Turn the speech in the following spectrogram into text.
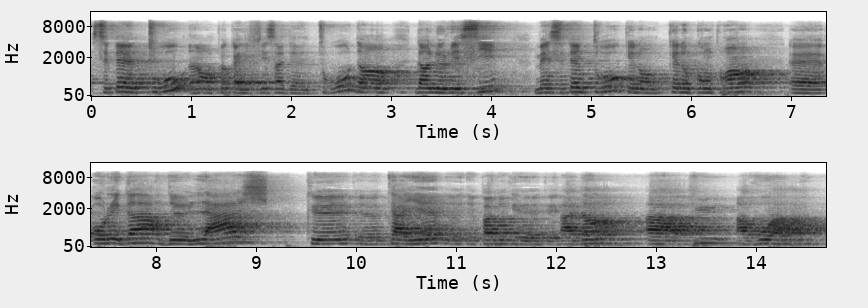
c'est un trou, hein, on peut qualifier ça d'un trou dans, dans le récit, mais c'est un trou que l'on comprend euh, au regard de l'âge que euh, Caïn, pardon, que, Adam a pu avoir.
